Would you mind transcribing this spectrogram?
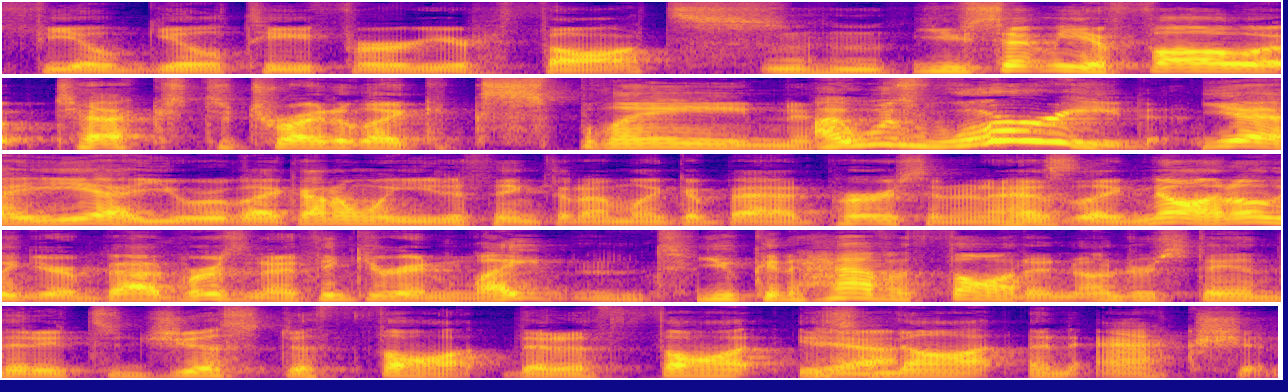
feel guilty for your thoughts. Mm-hmm. You sent me a follow-up text to try to like explain I was worried. yeah, yeah, you were like, I don't want you to think that I'm like a bad person. And I was like, no, I don't think you're a bad person. I think you're enlightened. You can have a thought and understand that it's just a thought, that a thought is Yeah. not an action.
